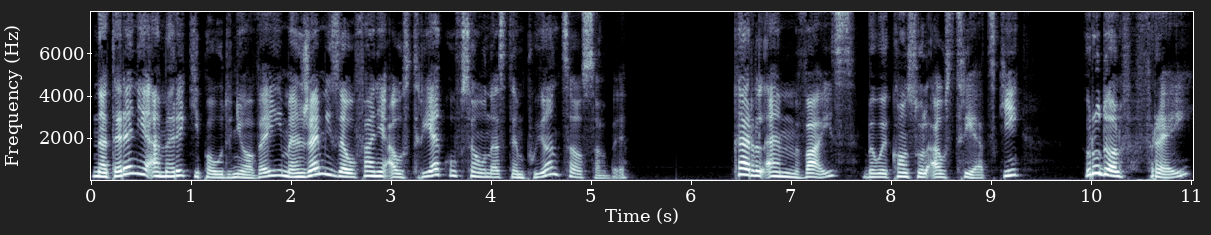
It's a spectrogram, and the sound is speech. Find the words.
Na terenie Ameryki Południowej mężami zaufania Austriaków są następujące osoby. Karl M. Weiss, były konsul austriacki, Rudolf Frey,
